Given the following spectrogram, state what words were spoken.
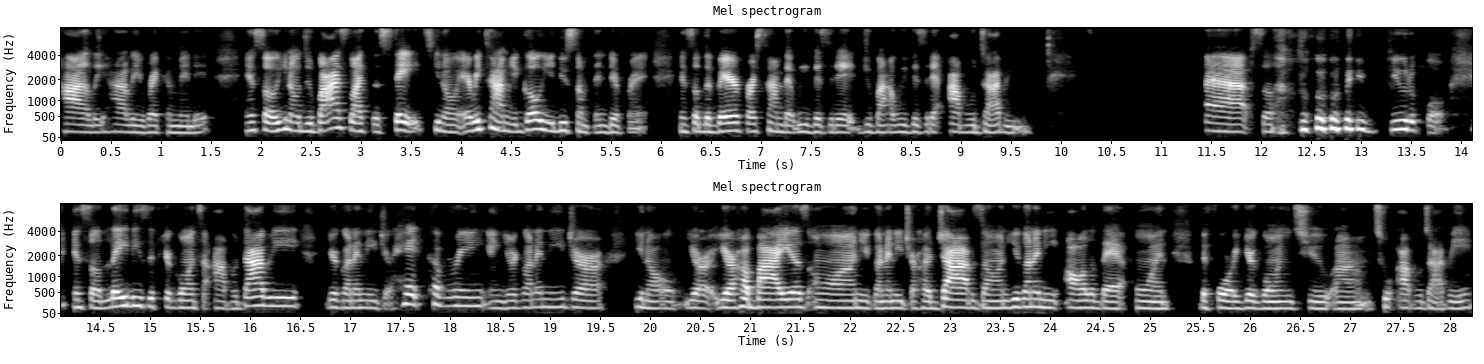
highly highly recommend it. And so you know, Dubai is like the states. You know, every time you go, you do something different. And so the very first time that we visited Dubai, we visited Abu Dhabi absolutely beautiful. And so, ladies, if you're going to Abu Dhabi, you're going to need your head covering and you're going to need your, you know, your your habayas on, you're going to need your hijabs on, you're going to need all of that on before you're going to um to Abu Dhabi.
